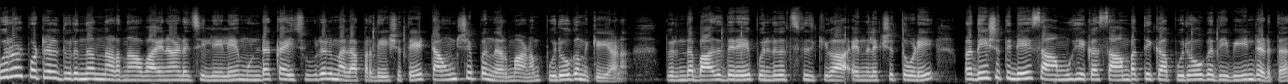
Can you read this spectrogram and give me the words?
ഉരുൾപൊട്ടൽ ദുരന്തം നടന്ന വയനാട് ജില്ലയിലെ മുണ്ടക്കൈ ചൂരൽമല പ്രദേശത്തെ ടൗൺഷിപ്പ് നിർമ്മാണം പുരോഗമിക്കുകയാണ്. ദുരന്തബാധിതരെ പുനരധിവസിക്കുക എന്ന ലക്ഷ്യത്തോടെ പ്രദേശത്തിന്റെ സാമൂഹിക സാമ്പത്തിക പുരോഗതി വീണ്ടെടുത്ത്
